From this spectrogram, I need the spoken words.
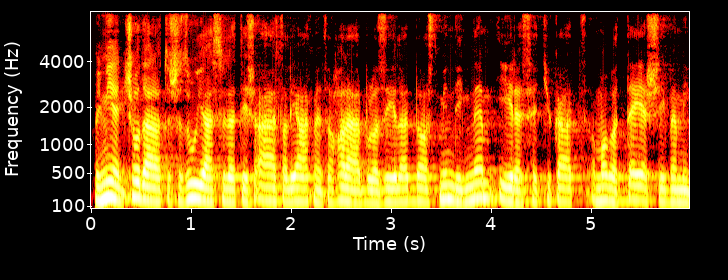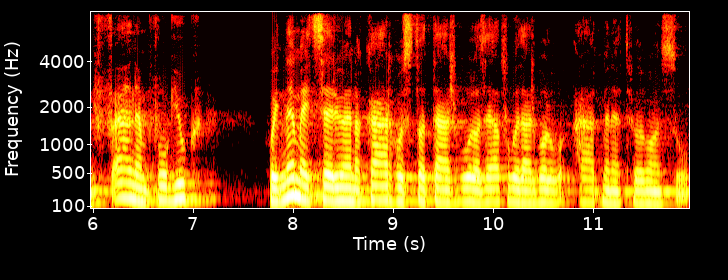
Hogy milyen csodálatos az újjászületés általi átmenet a halálból az életbe, azt mindig nem érezhetjük át a maga teljességben, míg fel nem fogjuk, hogy nem egyszerűen a kárhoztatásból, az elfogadásból átmenetről van szó.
